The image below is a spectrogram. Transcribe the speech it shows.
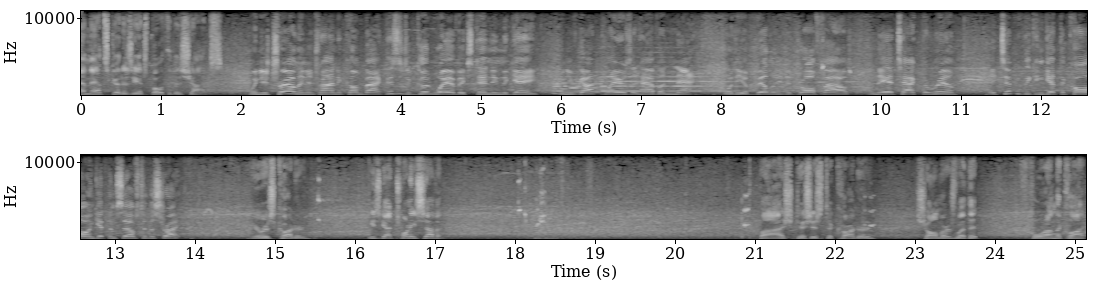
And that's good as he hits both of his shots. When you're trailing and trying to come back, this is a good way of extending the game. When you've got players that have a knack or the ability to draw fouls, when they attack the rim, they typically can get the call and get themselves to the strike. Here is Carter. He's got 27. Bosh dishes to Carter. Chalmers with it. Four on the clock.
